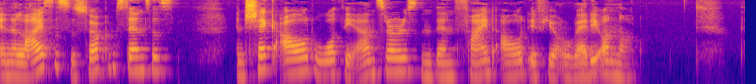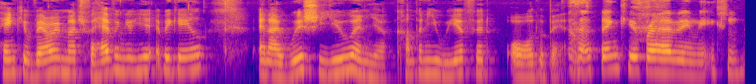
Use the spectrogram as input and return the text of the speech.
Analyzes the circumstances and check out what the answer is and then find out if you're ready or not. Thank you very much for having you here, Abigail. And I wish you and your company WeareFit all the best. Thank you for having me.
